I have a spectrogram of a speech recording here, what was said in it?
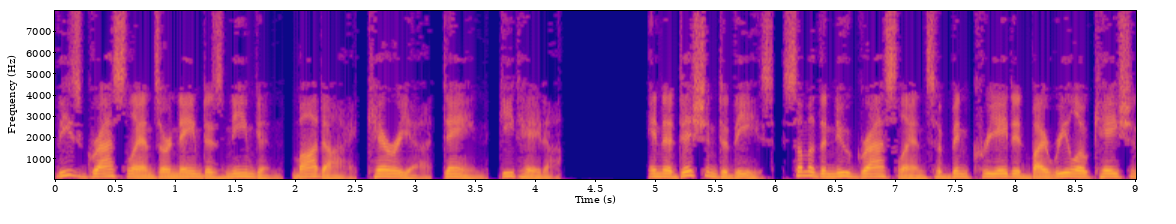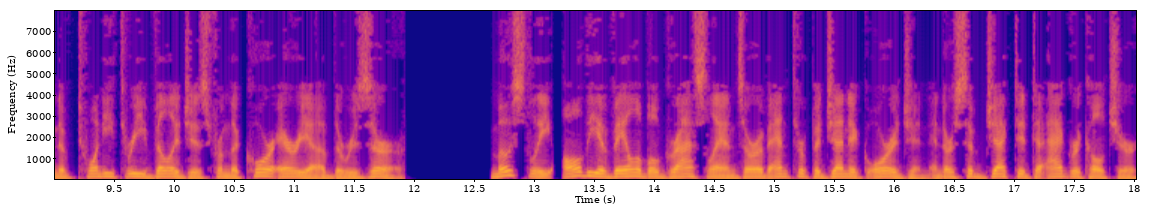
These grasslands are named as Neemgan, Madai, Karia, Dane, Geethada. In addition to these, some of the new grasslands have been created by relocation of 23 villages from the core area of the reserve. Mostly, all the available grasslands are of anthropogenic origin and are subjected to agriculture,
